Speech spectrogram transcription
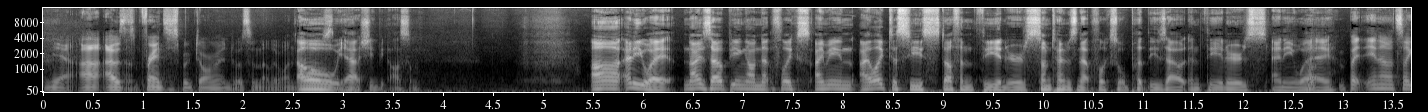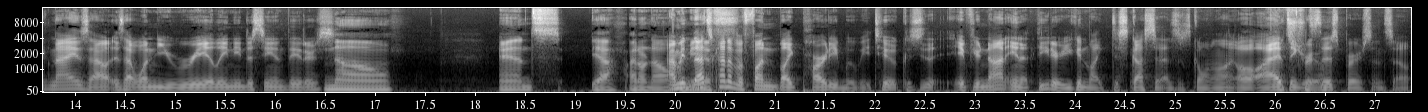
Yeah. Uh, I was Frances McDormand was another one. Oh yeah, she'd be awesome. Uh, anyway, Knives Out being on Netflix. I mean, I like to see stuff in theaters. Sometimes Netflix will put these out in theaters anyway. But, but, you know, it's like Knives Out. Is that one you really need to see in theaters? No, and yeah, I don't know. I mean, that's if- kind of a fun like party movie too, because if you're not in a theater, you can like discuss it as it's going along. Oh, I think it's this person. So,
